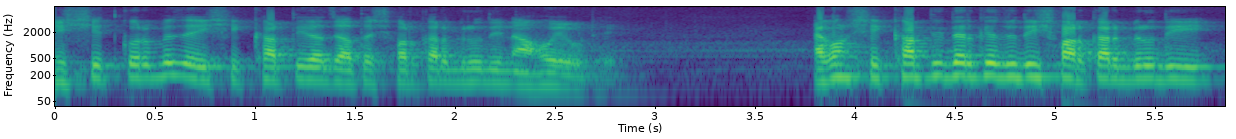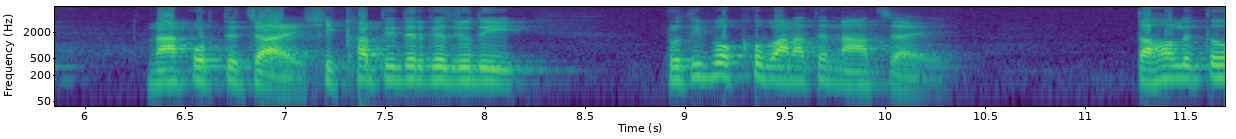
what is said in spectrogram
নিশ্চিত করবে যে এই শিক্ষার্থীরা যাতে সরকার বিরোধী না হয়ে ওঠে। এখন শিক্ষার্থীদেরকে যদি সরকার বিরোধী না করতে চায়, শিক্ষার্থীদেরকে যদি প্রতিপক্ষ বানাতে না চায় তাহলে তো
